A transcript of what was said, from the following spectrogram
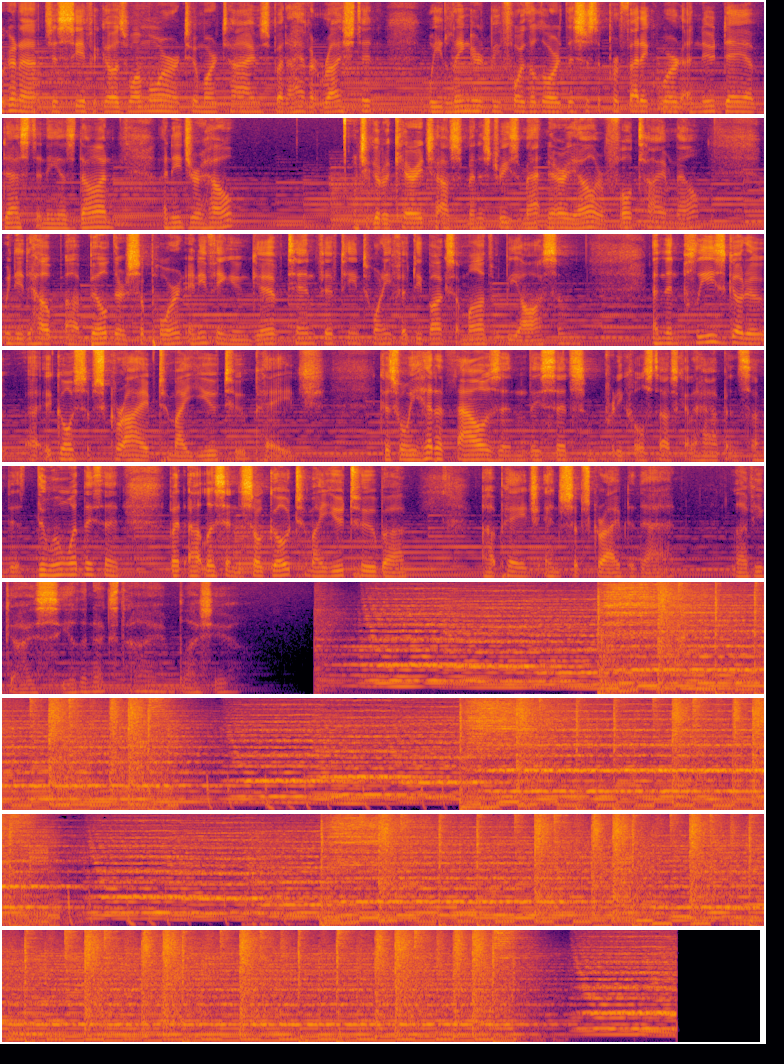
We're going to just see if it goes one more or two more times, but I haven't rushed it. We lingered before the Lord. This is the prophetic word. A new day of destiny is dawned. I need your help. Why don't you go to Carriage House Ministries, Matt and Ariel are full time now. We need to help uh, build their support. Anything you can give 10, 15, 20, 50 bucks a month would be awesome. And then please go to uh, go subscribe to my YouTube page Because when we hit a thousand, they said some pretty cool stuff's going to happen. So I'm just doing what they said. But uh, listen, so go to my YouTube uh, uh, page and subscribe to that. Love you guys. See you the next time. Bless you.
